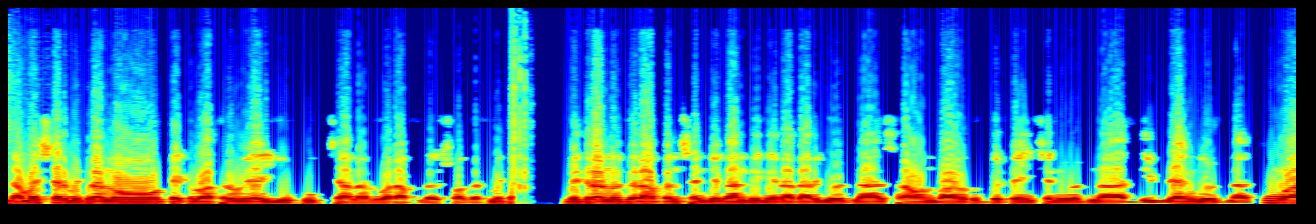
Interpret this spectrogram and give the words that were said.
नमस्कार मित्रांनो टेक्नो अथर्व या युट्यूब चॅनलवर आपलं स्वागत. मित्र मित्रांनो जर आपण संजय गांधी निराधार योजना श्रावणबाळ वृद्ध पेन्शन योजना दिव्यांग योजना किंवा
